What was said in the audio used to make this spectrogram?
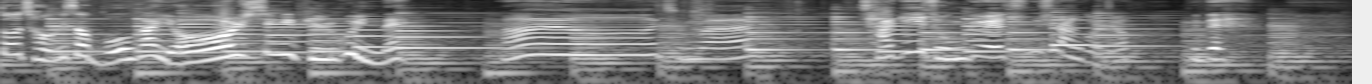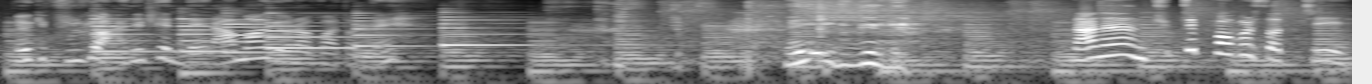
또 저기서 뭔가 열심히 빌고 있네. 아유, 정말. 자기 종교에 충실한 거죠. 근데 여기 불교 아닐 텐데, 라마교라고 하던데. 에이, 이게. 나는 축지법을 썼지.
